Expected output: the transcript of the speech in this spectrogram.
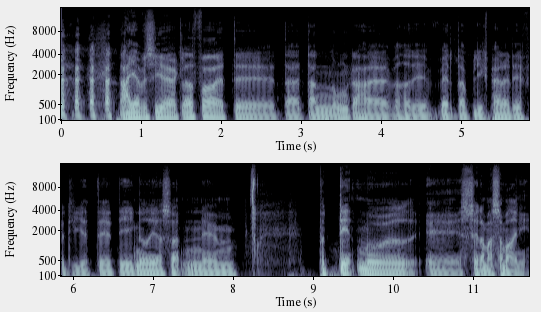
Nej, jeg vil sige, at jeg er glad for, at øh, der, der er nogen, der har hvad hedder det, valgt at blive eksperter i det, fordi at, øh, det er ikke noget, jeg sådan øh, på den måde øh, sætter mig så meget ind i.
